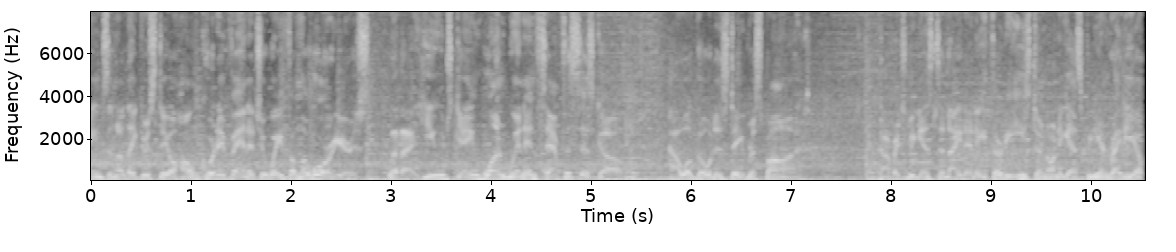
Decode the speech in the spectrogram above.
James and the Lakers steal home court advantage away from the Warriors with a huge game one win in San Francisco. How will Golden State respond? Coverage begins tonight at 8.30 Eastern on ESPN Radio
